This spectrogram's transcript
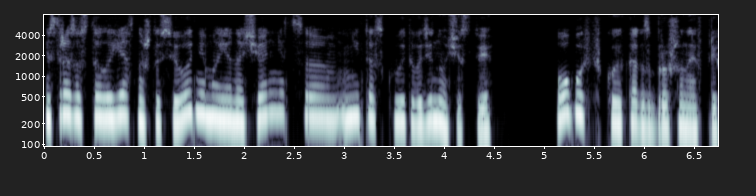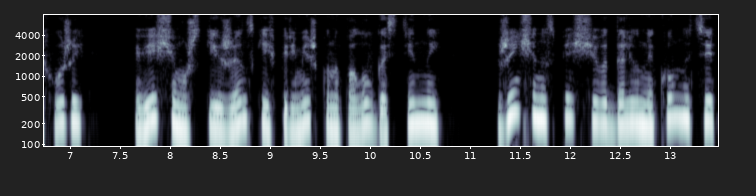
и сразу стало ясно, что сегодня моя начальница не тоскует в одиночестве. Обувь, кое-как сброшенная в прихожей, вещи мужские и женские вперемешку на полу в гостиной, женщина, спящая в отдаленной комнате,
